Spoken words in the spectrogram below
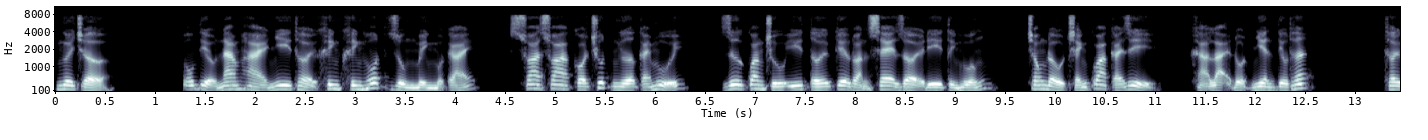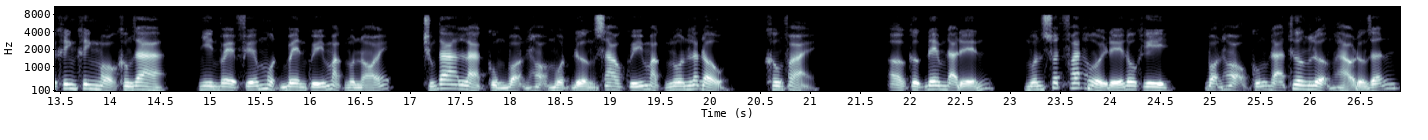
ngươi chờ. Ôm tiểu nam hải nhi thời khinh khinh hốt dùng mình một cái, xoa xoa có chút ngứa cái mũi, dư quang chú ý tới kia đoàn xe rời đi tình huống, trong đầu tránh qua cái gì, khả lại đột nhiên tiêu thất. Thời khinh khinh mỏ không ra nhìn về phía một bên quý mặc nôn nói, chúng ta là cùng bọn họ một đường sao? Quý mặc nôn lắc đầu, không phải. Ở cực đêm đã đến, muốn xuất phát hồi đế đô khi, bọn họ cũng đã thương lượng hảo đường dẫn.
